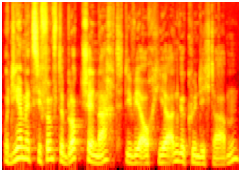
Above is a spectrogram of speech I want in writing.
Und die haben jetzt die fünfte Blockchain-Nacht, die wir auch hier angekündigt haben,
